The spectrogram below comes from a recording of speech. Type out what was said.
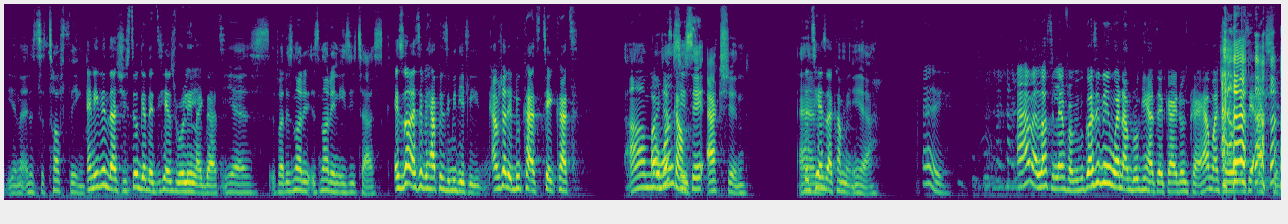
You know, and it's a tough thing. And even that, you still get the tears rolling like that. Yes, but it's not. It's not an easy task. It's not as if it happens immediately. I'm sure they do cuts, take cuts. Um, Or once you say action, and- tears are coming. Yeah. Hey. I have a lot to learn from you because even when I'm broken hearted, I don't cry. How much more is the action?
